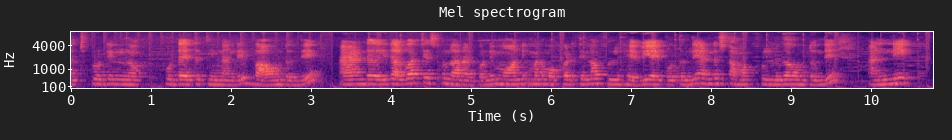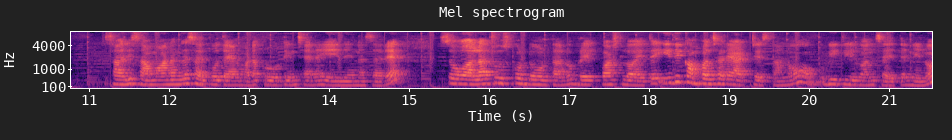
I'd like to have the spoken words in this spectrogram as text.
రిచ్ ప్రోటీన్ ఫుడ్ అయితే తినండి బాగుంటుంది. అండ్ ఇది అలవాటు చేసుకున్నారనుకోండి మార్నింగ్ మనం ఒక్కటి తిన్నా ఫుల్ హెవీ అయిపోతుంది అండ్ స్టమక్ ఫుల్గా ఉంటుంది. అన్నీ సరి సమానంగా సరిపోతాయి అన్నమాట ప్రోటీన్స్ అయినా ఏదైనా సరే. సో అలా చూసుకుంటూ ఉంటాను. బ్రేక్ఫాస్ట్లో అయితే ఇది కంపల్సరీ యాడ్ చేస్తాను. వీక్లీ వన్స్ అయితే నేను.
